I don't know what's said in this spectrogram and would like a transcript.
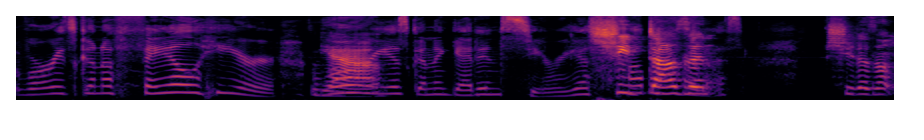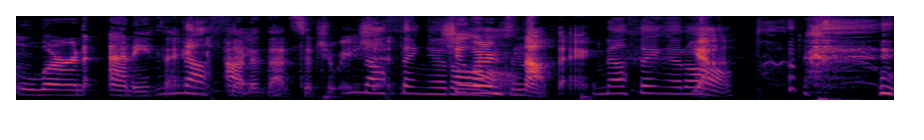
Rory's gonna fail here. Yeah. Rory is gonna get in serious She doesn't she doesn't learn anything out of that situation. Nothing at she all. learns nothing. Nothing at Yeah. all.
